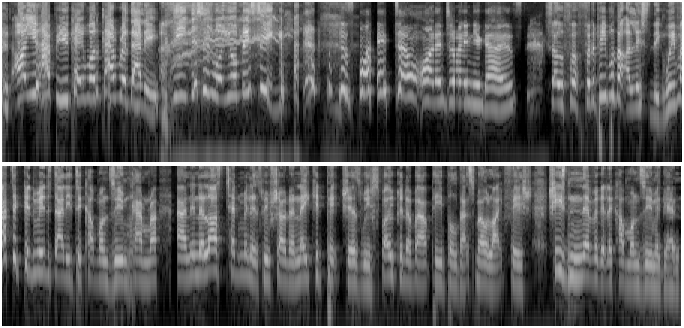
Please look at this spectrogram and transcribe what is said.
Are you happy you came on camera, Dani? See, this is what you're missing. This is why I don't want to join you guys. So for, for the people that are listening, we've had to convince Dani to come on Zoom camera. And in the last 10 minutes, we've shown her naked pictures. We've spoken about people that smell like fish. She's never going to come on Zoom again.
